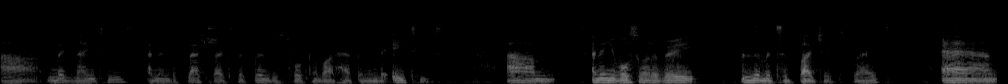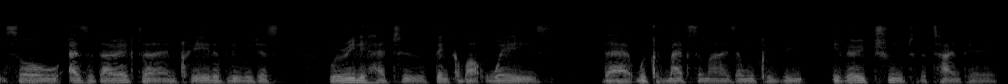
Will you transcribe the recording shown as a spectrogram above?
uh, mid 90s, and then the flashbacks that Gwen was talking about happen in the 80s. Um, and then you've also got a very limited budget, right? And so, as a director and creatively, we just we really had to think about ways that we could maximize and we could be very true to the time period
